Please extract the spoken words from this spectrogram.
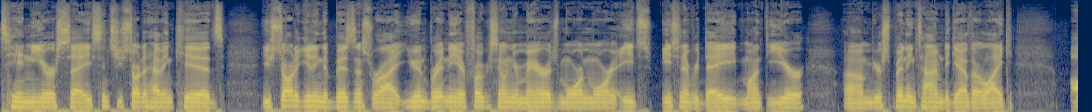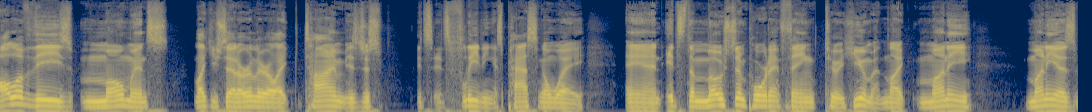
10 years, say, since you started having kids, you started getting the business right. You and Brittany are focusing on your marriage more and more each each and every day, month, year. Um, you're spending time together. Like all of these moments, like you said earlier, like time is just it's it's fleeting, it's passing away, and it's the most important thing to a human. Like money, money is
